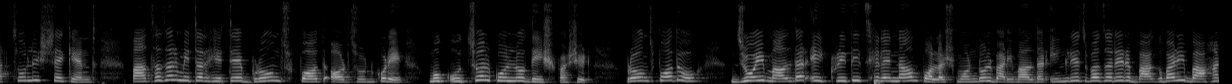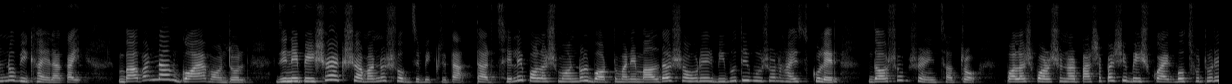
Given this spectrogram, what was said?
আটচল্লিশ সেকেন্ড পাঁচ হাজার মিটার হেঁটে ব্রোঞ্জ পদ অর্জন করে মুখ উজ্জ্বল করল দেশবাসীর। ব্রোঞ্জ পদক জয়ী মালদার এই কৃতি ছেলের নাম পলাশ মণ্ডল, বাড়ি মালদার ইংরেজ বাজারের বাগবাড়ি বাহান্ন বিঘা এলাকায়। বাবার নাম গয়া মণ্ডল, যিনি পেশা এক সামান্য সবজি বিক্রেতা। তার ছেলে পলাশ মণ্ডল বর্তমানে মালদা শহরের বিভূতিভূষণ হাই স্কুলের দশম শ্রেণির ছাত্র। পলাশ পড়াশোনার পাশাপাশি বেশ কয়েক বছর ধরে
